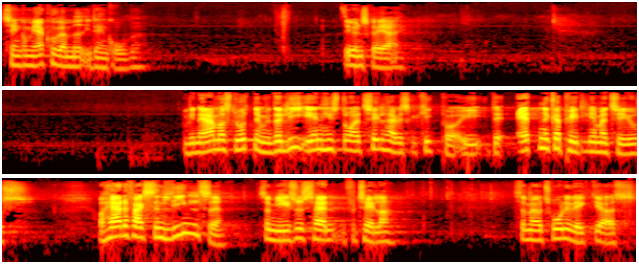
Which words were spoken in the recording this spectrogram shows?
Tænk, om jeg kunne være med i den gruppe. Det ønsker jeg. Vi nærmer os slutningen, men der er lige en historie til her, vi skal kigge på i det 18. kapitel i Matthæus. Og her er det faktisk en lignelse, som Jesus han fortæller, som er utrolig vigtig også.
